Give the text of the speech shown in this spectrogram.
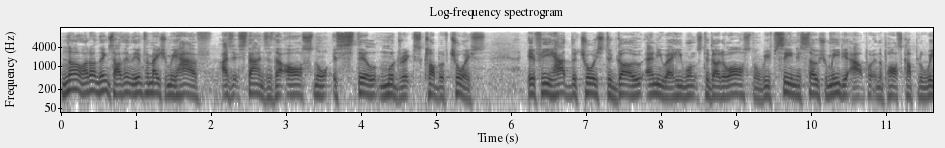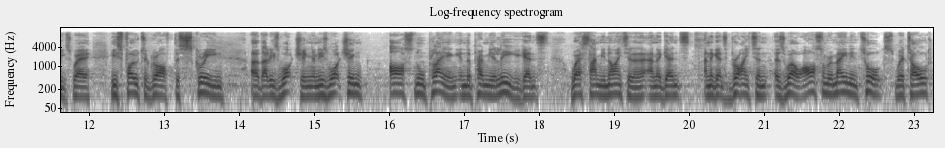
No, I don't think so. I think the information we have as it stands is that Arsenal is still Mudryk's club of choice. If he had the choice to go anywhere, he wants to go to Arsenal. We've seen his social media output in the past couple of weeks where he's photographed the screen uh, that he's watching and he's watching Arsenal playing in the Premier League against West Ham United and against and against Brighton as well. Arsenal remain in talks, we're told,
